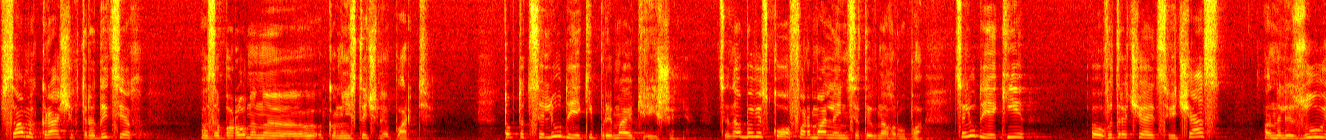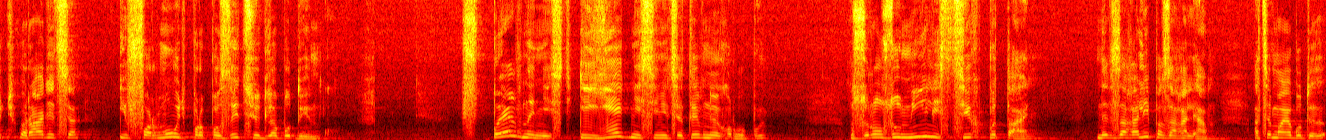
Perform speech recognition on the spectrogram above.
В самих кращих традиціях забороненої комуністичної партії. Тобто це люди, які приймають рішення. Це не обов'язково формальна ініціативна група. Це люди, які витрачають свій час, аналізують, радяться і формують пропозицію для будинку. Впевненість і єдність ініціативної групи, зрозумілість цих питань не взагалі по загалям, а це має бути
